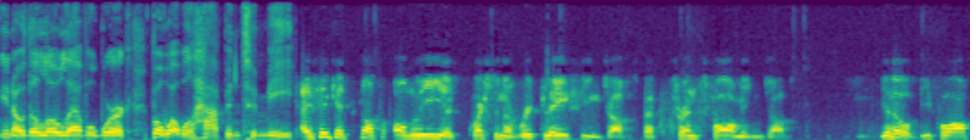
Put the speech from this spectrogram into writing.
you know, the low level work, but what will happen to me? I think it's not only a question of replacing jobs, but transforming jobs. You know, before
